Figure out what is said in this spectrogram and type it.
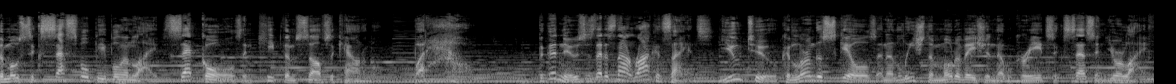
The most successful people in life set goals and keep themselves accountable. But how? The good news is that it's not rocket science. You too can learn the skills and unleash the motivation that will create success in your life.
